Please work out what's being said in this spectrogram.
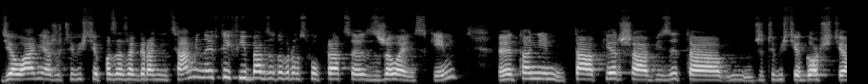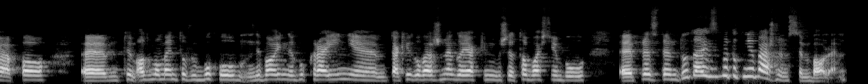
działania rzeczywiście poza zagranicami, no i w tej chwili bardzo dobrą współpracę z Żołęskim. To nie, ta pierwsza wizyta rzeczywiście gościa po tym od momentu wybuchu wojny w Ukrainie, takiego ważnego, jakim, że to właśnie był e, prezydent Duda, jest według mnie ważnym symbolem.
